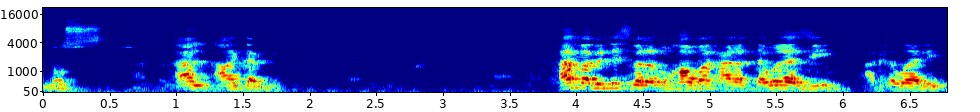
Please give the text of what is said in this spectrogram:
نص L I تربيع. أما بالنسبة للمقاومات على التوازي على التوالي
